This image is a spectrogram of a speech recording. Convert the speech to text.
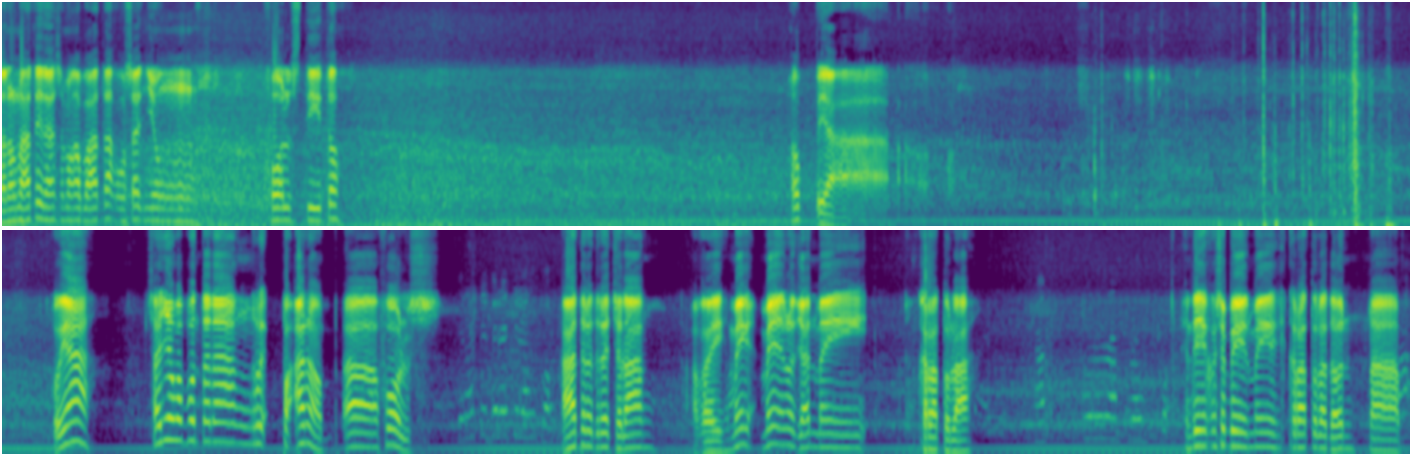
Tanong natin ha sa mga bata kung saan yung falls dito. Hop, ya. Kuya, saan yung papunta ng pa, ano, ah, falls? Diretso-diretso lang po. Ah, dire-diretso lang. Okay. May may ano diyan, may karatula. At puro rough road po. Hindi ko sabihin may karatula doon na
